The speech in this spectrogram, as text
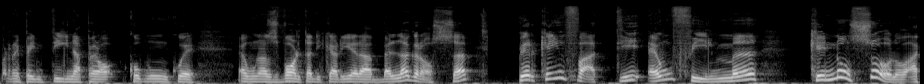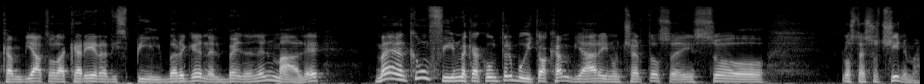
repentina, però comunque è una svolta di carriera bella grossa, perché infatti è un film che non solo ha cambiato la carriera di Spielberg nel bene e nel male, ma è anche un film che ha contribuito a cambiare in un certo senso lo stesso cinema,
